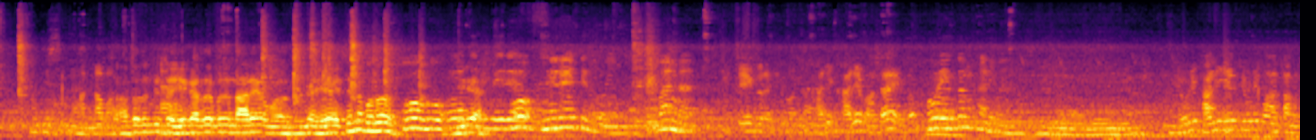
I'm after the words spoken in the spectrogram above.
आता तुम्ही ते हे करता पण नारे तुमच्या हे येते ना बरोबर? हो हो हो निर्या. हो येतील बरोबर. बांधा खाली खाली बांधा एकदम. हो एकदम खाली बांधा जेवढी खाली येईल तेवढी चांगलं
